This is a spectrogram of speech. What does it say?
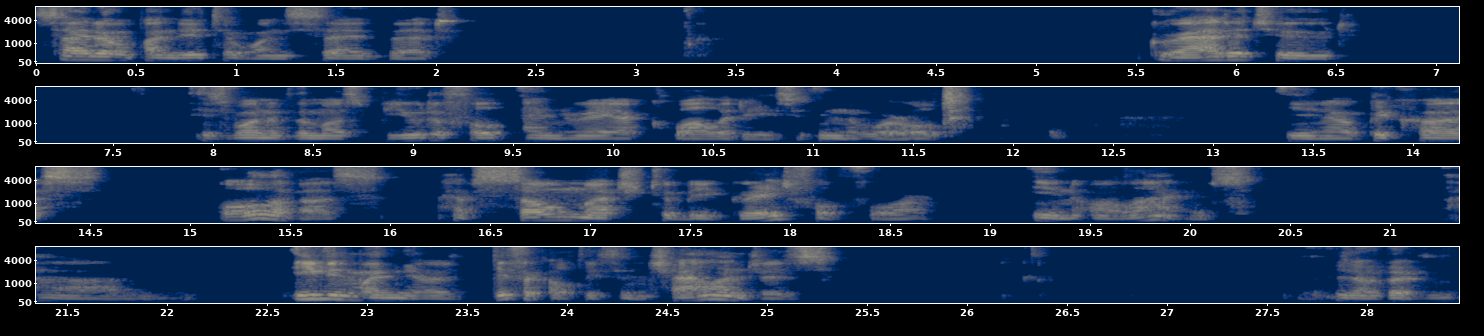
Sayadaw Pandita once said that gratitude is one of the most beautiful and rare qualities in the world. you know, because all of us have so much to be grateful for in our lives. Um, even when there are difficulties and challenges, you know, the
